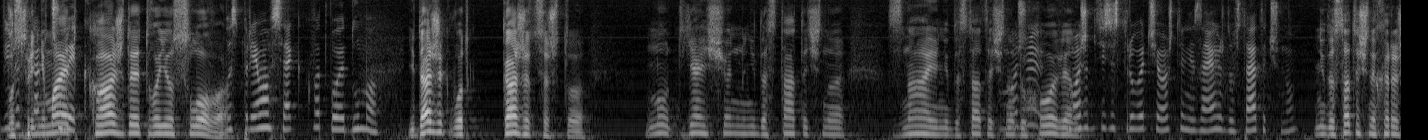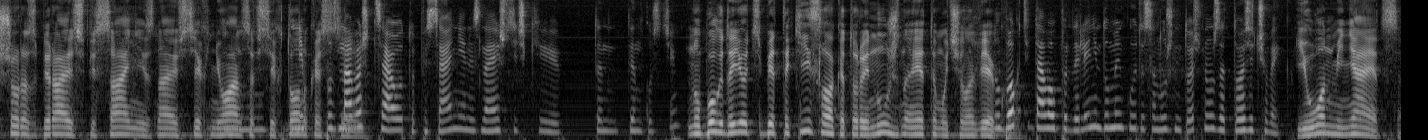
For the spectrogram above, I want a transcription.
Виждаш воспринимает как каждое твое слово. възприема всякаква твоя дума. И даже вот кажется, что ну я еще ну, недостаточно знаю, недостаточно Може, духовен, може да ти се струва, че още не знаеш достатъчно. недостаточно хорошо разбираюсь в Писании, знаю всех нюансов, всех Не тонкостей. познаваш цялото писание, не знаеш всички тън, тънкости. Но Бог дает тебе такие слова, которые нужно этому человеку. Но Бог ти дава определени думи, които са нужни точно за този човек. И он меняется.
